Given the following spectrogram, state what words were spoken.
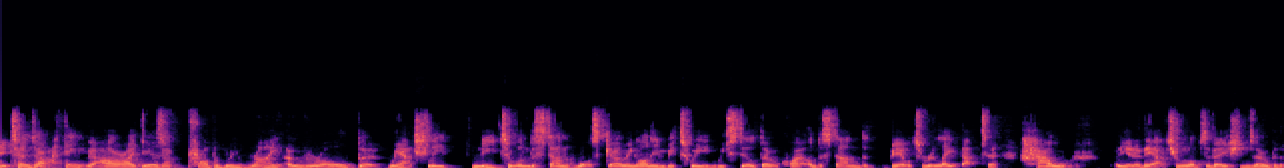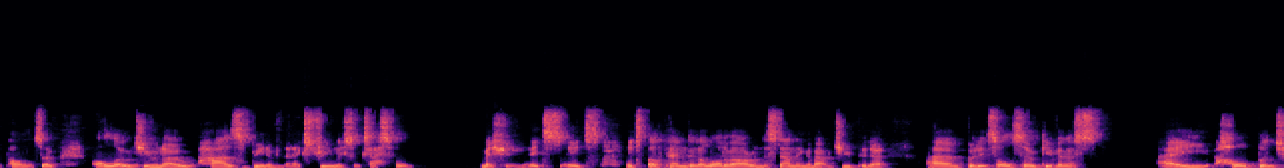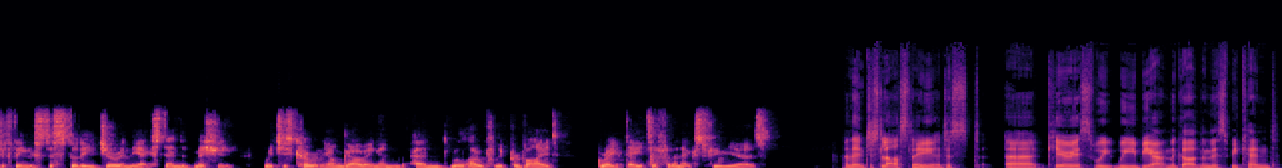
it turns out I think that our ideas are probably right overall, but we actually need to understand what's going on in between. We still don't quite understand and be able to relate that to how you know the actual observations over the pole. So, although Juno has been an extremely successful mission, it's it's it's upended a lot of our understanding about Jupiter, um, but it's also given us a whole bunch of things to study during the extended mission which is currently ongoing and, and will hopefully provide great data for the next few years. And then just lastly, just uh, curious, will, will you be out in the garden this weekend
